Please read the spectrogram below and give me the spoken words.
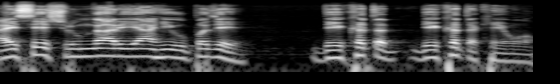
ऐसे शृंगारिया ही उपजे देखत देखत खेवो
